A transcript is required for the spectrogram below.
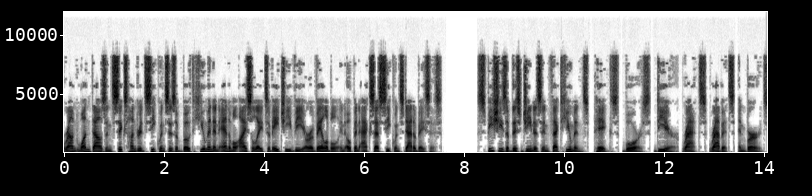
around 1,600 sequences of both human and animal isolates of HEV are available in open-access sequence databases. Species of this genus infect humans, pigs, boars, deer, rats, rabbits, and birds.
